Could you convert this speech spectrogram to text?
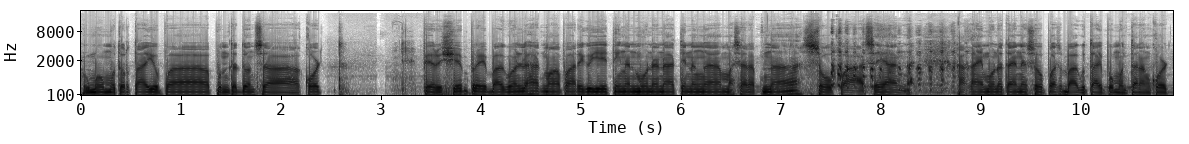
magmumotor tayo pa punta doon sa court. Pero syempre, bago ang lahat mga pare ko, tingnan muna natin ang ah, masarap na sopas. Ayan. Kakain muna tayo ng sopas bago tayo pumunta ng court.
